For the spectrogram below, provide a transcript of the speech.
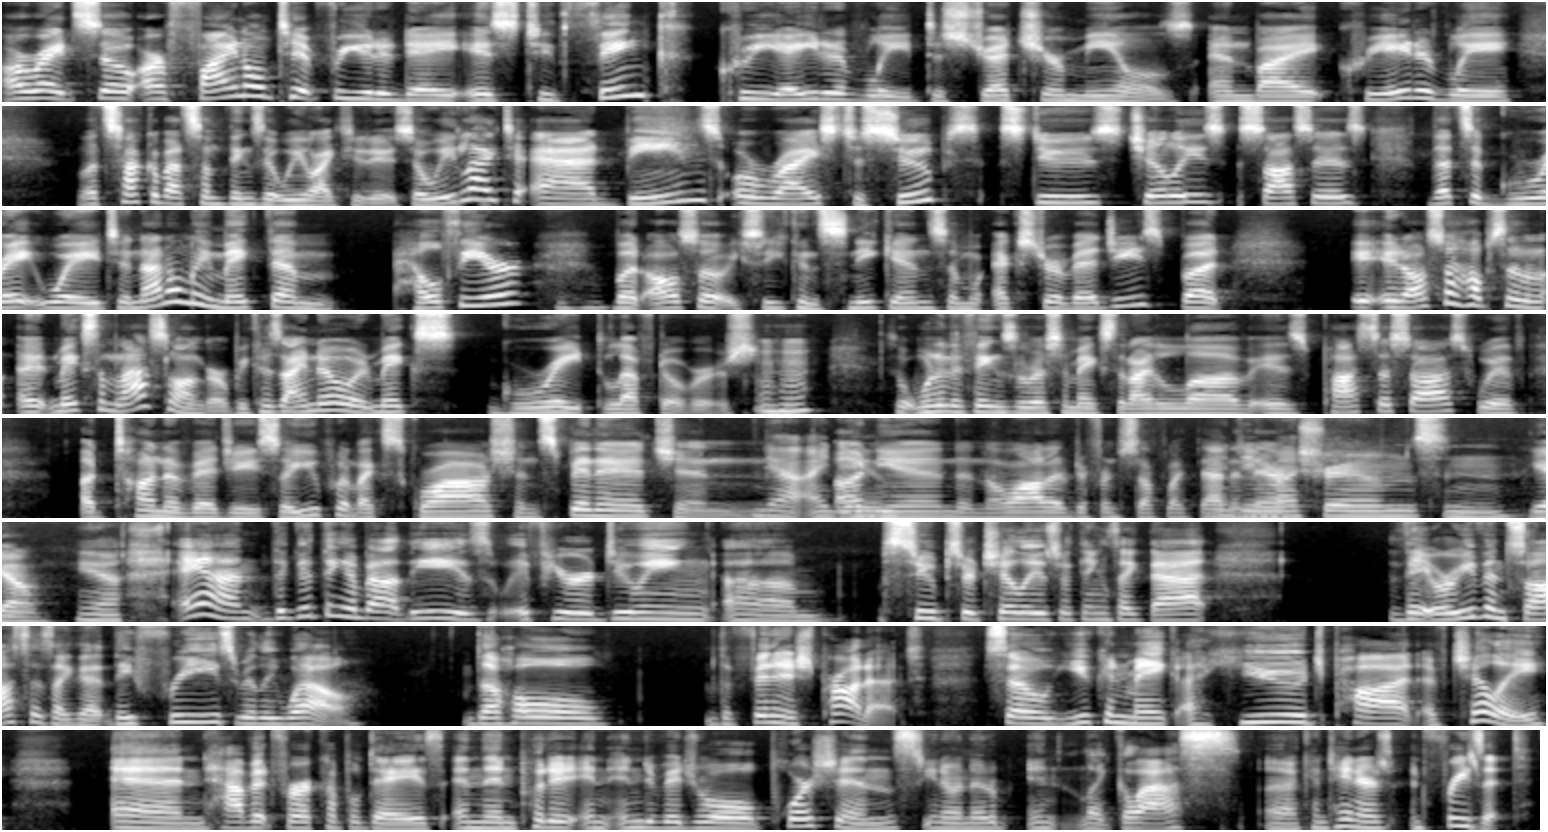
All right, so our final tip for you today is to think creatively to stretch your meals. And by creatively, let's talk about some things that we like to do. So we like to add beans or rice to soups, stews, chilies, sauces. That's a great way to not only make them healthier, but also so you can sneak in some extra veggies, but it, it also helps them it makes them last longer because i know it makes great leftovers mm-hmm. so one of the things larissa makes that i love is pasta sauce with a ton of veggies so you put like squash and spinach and Yeah, I do. onion and a lot of different stuff like that I in do there mushrooms and yeah Yeah. And the good thing about these, if you're doing um, soups or chilies or things like that, they or even sauces like that, they freeze really well. The whole the finished product. So you can make a huge pot of chili and have it for a couple days and then put it in individual portions, you know, in, a- in like glass uh, containers and freeze it.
